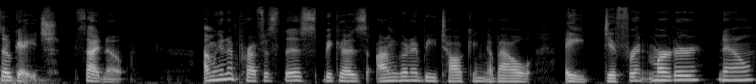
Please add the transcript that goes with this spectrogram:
So, Gage, side note. I'm going to preface this because I'm going to be talking about a different murder now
